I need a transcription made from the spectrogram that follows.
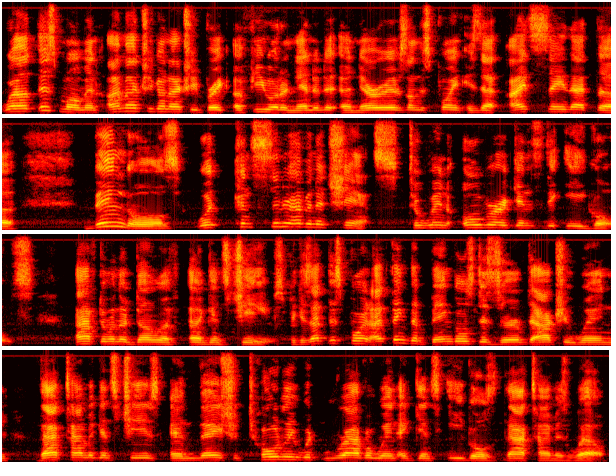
Well, at this moment, I'm actually going to actually break a few other uh, narratives on this point. Is that I'd say that the Bengals would consider having a chance to win over against the Eagles after when they're done with against Chiefs. Because at this point, I think the Bengals deserve to actually win that time against Chiefs, and they should totally would rather win against Eagles that time as well.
